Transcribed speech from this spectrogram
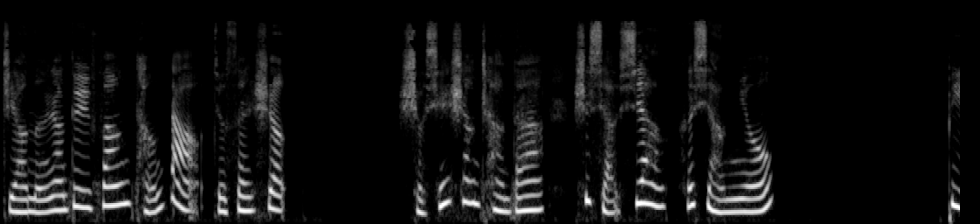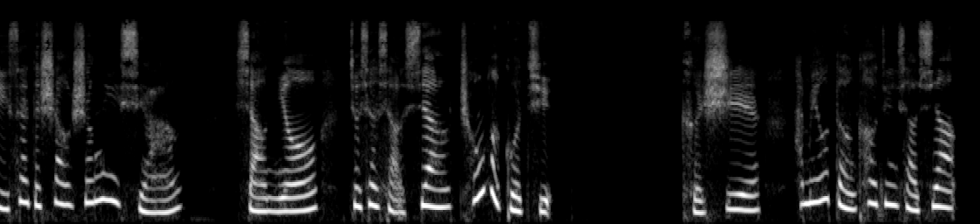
只要能让对方躺倒，就算胜。首先上场的是小象和小牛。比赛的哨声一响，小牛就向小象冲了过去。可是还没有等靠近小象，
